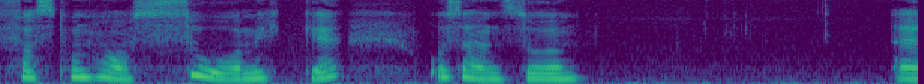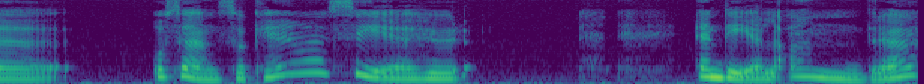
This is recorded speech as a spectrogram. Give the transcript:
fast hon har så mycket. Och sen så eh, och sen så kan jag se hur en del andra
